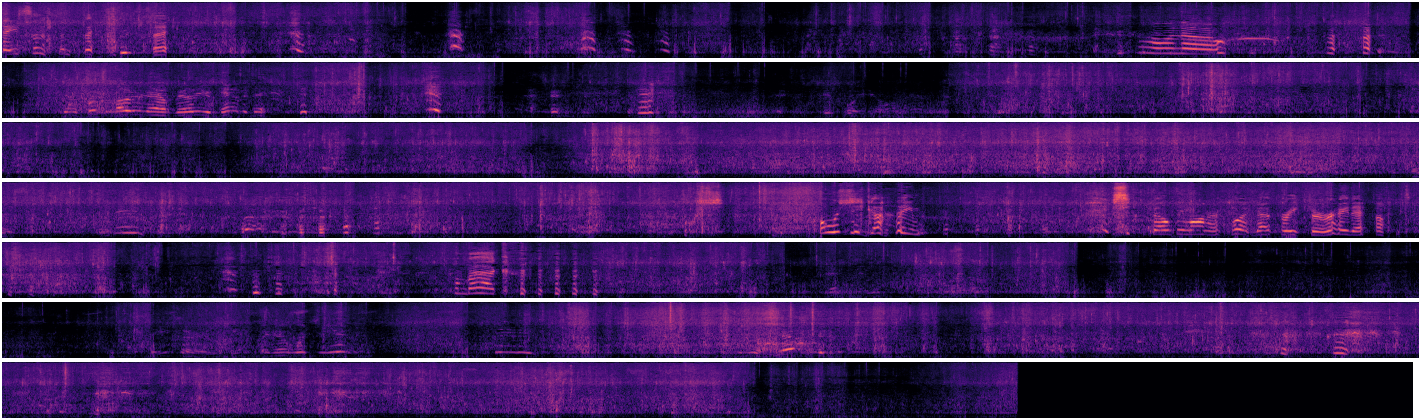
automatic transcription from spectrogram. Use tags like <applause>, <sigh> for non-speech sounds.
Chasing the thing. Oh no. Gotta put the motor down, Billie. You're camping. <laughs> Good boy, you're all Oh, she got him. She felt him on her foot. That freaked her right out. Come back. You can't figure out what you in.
